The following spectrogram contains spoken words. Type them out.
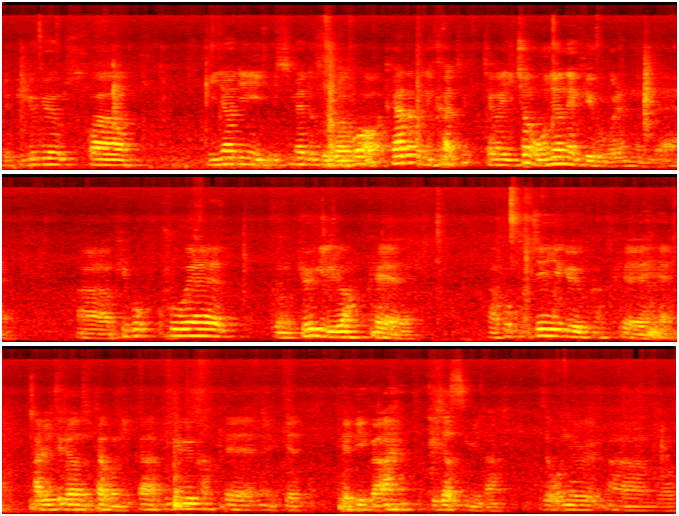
그 비교교육과 인연이 있음에도 불구하고 어떻게 하다 보니까 제가 2005년에 귀국을 했는데 어, 귀국 후에 그 교육인류학회하고 국제교육학회에 발을 들여놓다 보니까 비교육학회는 이렇게 데뷔가 늦었습니다. 그래서 오늘 어, 뭐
